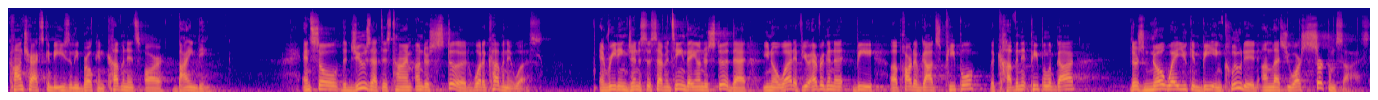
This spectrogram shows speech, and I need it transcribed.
Contracts can be easily broken, covenants are binding. And so the Jews at this time understood what a covenant was. And reading Genesis 17, they understood that, you know what, if you're ever going to be a part of God's people, the covenant people of God, there's no way you can be included unless you are circumcised.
